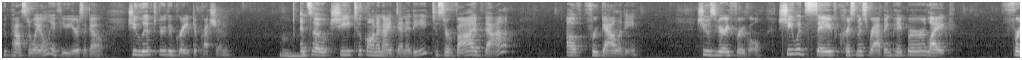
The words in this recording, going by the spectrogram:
who passed away only a few years ago. She lived through the Great Depression. Mm. And so she took on an identity to survive that of frugality. She was very frugal. She would save Christmas wrapping paper like for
